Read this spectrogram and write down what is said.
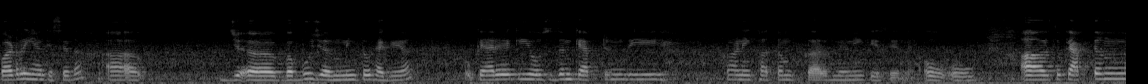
ਪੜ ਰਹੀ ਹਾਂ ਕਿਸੇ ਦਾ। ਜ- ਬੱਬੂ ਜਰਮਨੀ ਤੋਂ ਹੈਗੇ ਆ। ਉਹ ਕਹਿ ਰਹੇ ਕਿ ਉਸ ਦਿਨ ਕੈਪਟਨ ਦੀ ਕਹਾਣੀ ਖਤਮ ਕਰ ਦੇਣੀ ਕਿਸੇ ਨੇ। ਉਹ ਓ। ਸੋ ਕੈਪਟਨ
